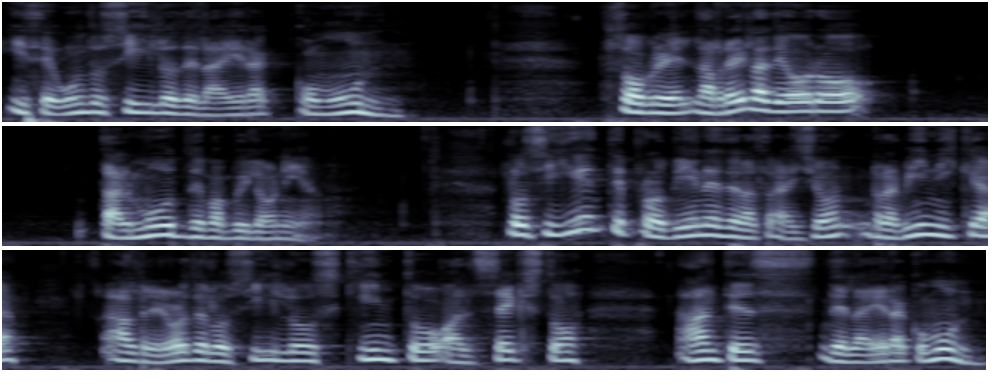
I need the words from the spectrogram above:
y segundo siglo de la era común. Sobre la regla de oro Talmud de Babilonia. Lo siguiente proviene de la tradición rabínica alrededor de los siglos V al VI antes de la era común.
